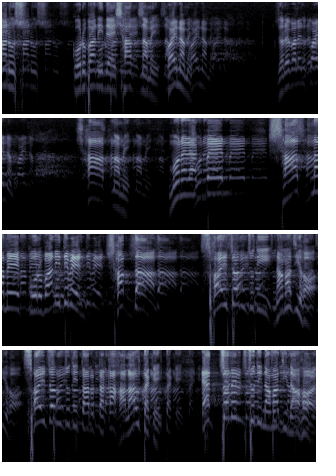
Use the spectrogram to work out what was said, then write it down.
মানুষ কোরবানি দেয় সাত নামে। কয় নামে? জোরে বলেন কয় নামে? সাত নামে। মনে রাখবেন, সাত নামে কোরবানি দিবেন, সাবধান। ছয়জন যদি নামাজি হয়, ছয়জন যদি তার টাকা হালাল থাকে, একজনের যদি নামাজি না হয়,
